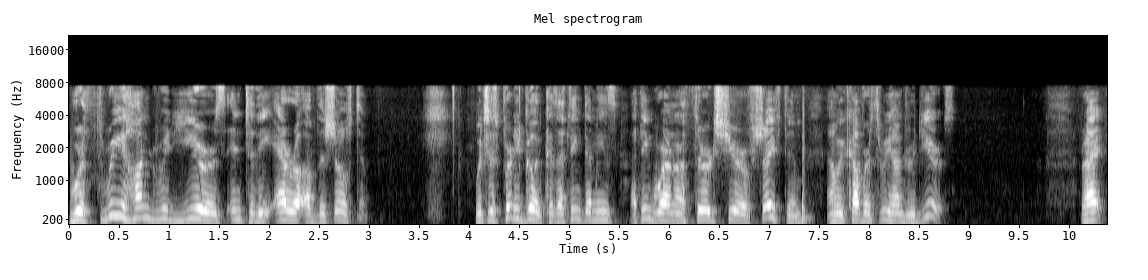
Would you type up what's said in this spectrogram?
We're 300 years into the era of the Shoftim which is pretty good because I think that means I think we're on our third share of Shaftim and we cover 300 years. Right?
